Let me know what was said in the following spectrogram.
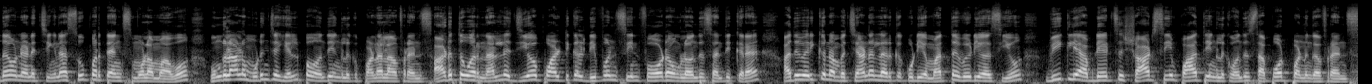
உதவ நினச்சிங்கன்னா சூப்பர் தேங்க்ஸ் மூலமாகவும் உங்களால் முடிஞ்ச ஹெல்ப்பை வந்து எங்களுக்கு பண்ணலாம் ஃப்ரெண்ட்ஸ் அடுத்து ஒரு நல்ல ஜியோ பாலிட்டிக்கல் டிஃபென்ஸ் இன்ஃபோட உங்களை வந்து சந்திக்கிறேன். அது வரைக்கும் நம்ம சேனலில் இருக்கக்கூடிய மற்ற வீடியோஸையும் வீக்லி அப்டேட்ஸ் ஷார்ட்ஸையும் பார்த்து எங்களுக்கு வந்து சப்போர்ட் பண்ணுங்கள் ஃப்ரெண்ட்ஸ்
